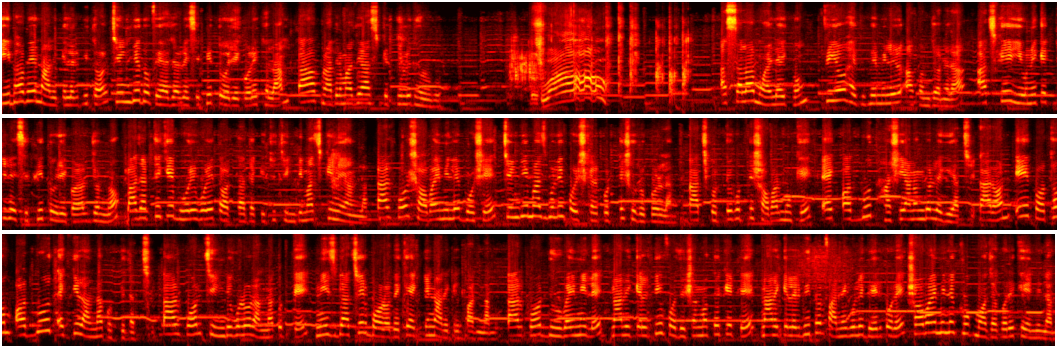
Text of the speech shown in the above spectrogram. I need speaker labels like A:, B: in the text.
A: কীভাবে নারিকেলের ভিতর চিংড়ি দো পেঁয়াজের রেসিপি তৈরি করে খেলাম তা আপনাদের মাঝে আজকে তুলে ধরবো। আসসালামু আলাইকুম প্রিয় হ্যাপি ফ্যামিলির আপনজনেরা আজকে ইউনিক একটি রেসিপি তৈরি করার জন্য বাজার থেকে ভরে ভরে তরতাজা কিছু চিংড়ি মাছ কিনে আনলাম। তারপর সবাই মিলে বসে চিংড়ি মাছগুলি পরিষ্কার করতে শুরু করলাম। কাজ করতে করতে সবার মুখে এক অদ্ভুত হাসি আনন্দ লেগে আছে। কারণ এই প্রথম অদ্ভুত একটি রান্না করতে যাচ্ছে। তারপর চিংড়িগুলো রান্না করতে নিজ গাছের বড় দেখে একটি নারকেল পারলাম তারপর দুবাই মিলে নারিকেলটি পজিশন মতো কেটে নারকেলের ভিতর পানিগুলি বের করে সবাই মিলে খুব মজা করে খেয়ে নিলাম।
